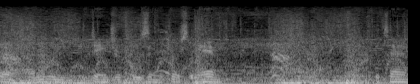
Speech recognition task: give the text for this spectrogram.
I'm in danger of losing the first game. The 10.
